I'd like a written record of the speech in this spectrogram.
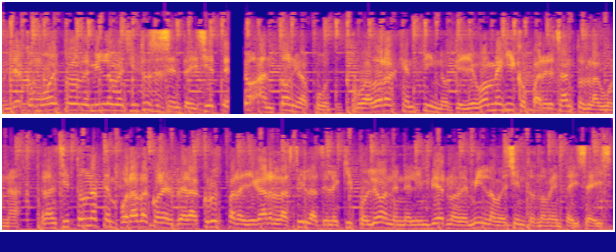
Un día como hoy, pero de 1967. Antonio Apud, jugador argentino que llegó a México para el Santos Laguna, transitó una temporada con el Veracruz para llegar a las filas del equipo León en el invierno de 1996.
